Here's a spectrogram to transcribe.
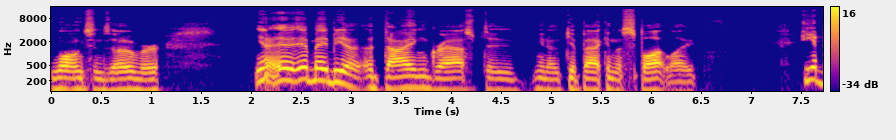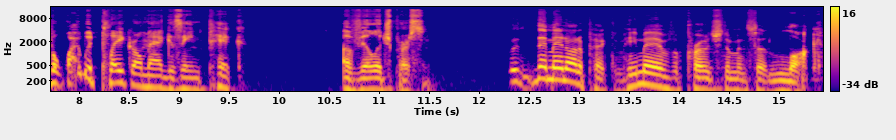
long since over. You know, it, it may be a, a dying grasp to you know get back in the spotlight. Yeah, but why would Playgirl magazine pick a village person? They may not have picked him. He may have approached him and said, "Look,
